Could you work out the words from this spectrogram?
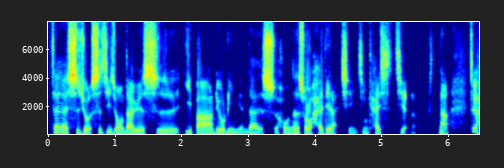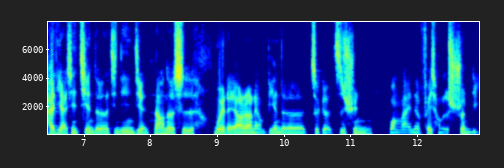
在在十九世纪中，大约是一八六零年代的时候，那时候海底缆线已经开始建了。那这个海底缆线建的建建建，然后呢，是为了要让两边的这个资讯往来呢非常的顺利，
